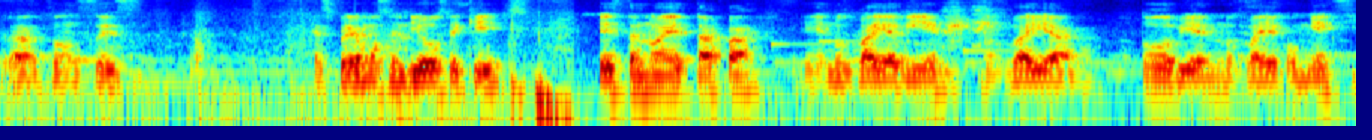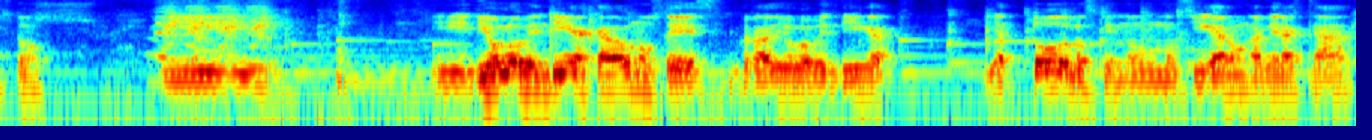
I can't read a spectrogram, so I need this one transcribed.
Entonces, esperemos en Dios de que esta nueva etapa eh, nos vaya bien, nos vaya todo bien, nos vaya con éxito y, y Dios lo bendiga a cada uno de ustedes, ¿verdad? Dios lo bendiga y a todos los que nos llegaron a ver acá.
